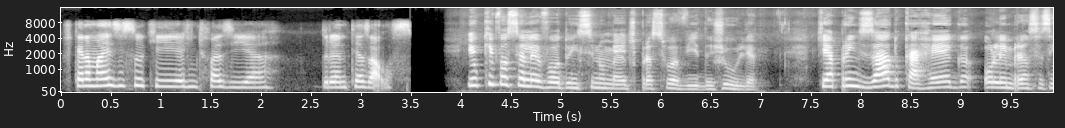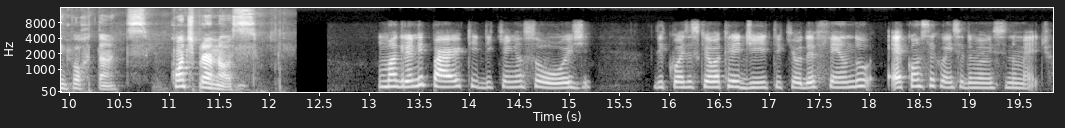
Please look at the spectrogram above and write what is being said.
Acho que era mais isso que a gente fazia durante as aulas. E o que você levou do ensino médio para sua vida, Júlia? Que aprendizado carrega ou lembranças importantes? Conte para nós. Uma grande parte de quem eu sou hoje, de coisas que eu acredito e que eu defendo, é consequência do meu ensino médio.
